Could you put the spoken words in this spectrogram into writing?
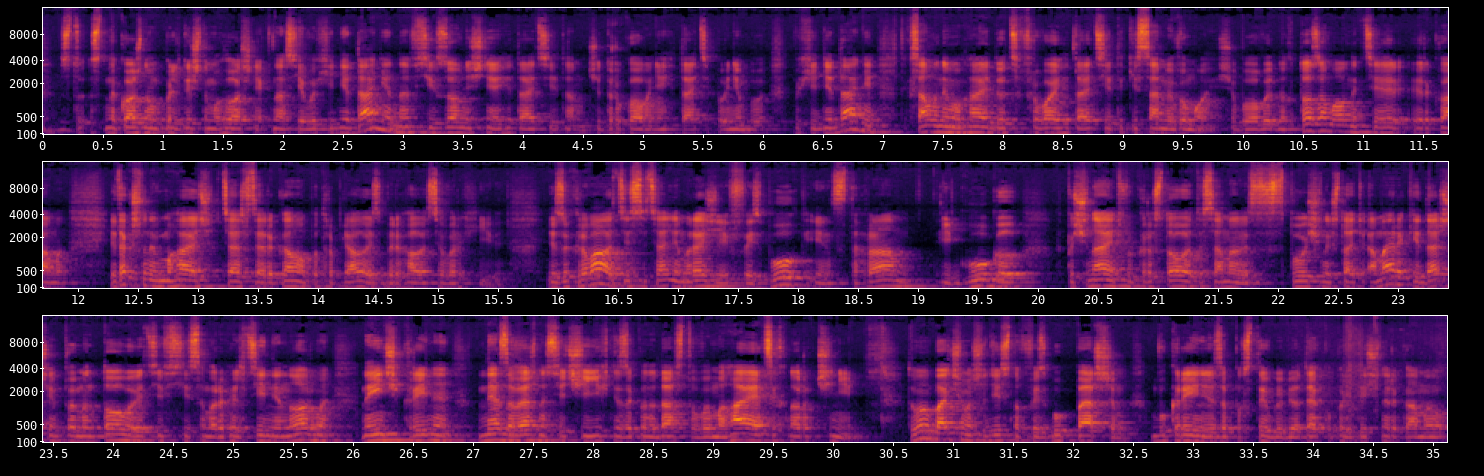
на кожному політичному оголошенні. Як в нас є вихідні дані на всіх зовнішній агітації там чи друковані агітації, повинні бути вихідні дані. Так само вони вимагають до цифрової агітації такі самі вимоги, щоб було видно, хто замовник цієї реклами, і так, що вони вимагають, щоб ця вся реклама потрапляла і зберігалася в архіві. І, зокрема, ці соціальні мережі, і Facebook, і Instagram, і Google починають використовувати саме з Сполучених Штатів Америки і далі імплементовують ці всі саморегуляційні норми на інші країни, незалежно чи їхнє законодавство вимагає цих норм чи ні. Тому ми бачимо, що дійсно Фейсбук першим в Україні запустив бібліотеку політичної реклами.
